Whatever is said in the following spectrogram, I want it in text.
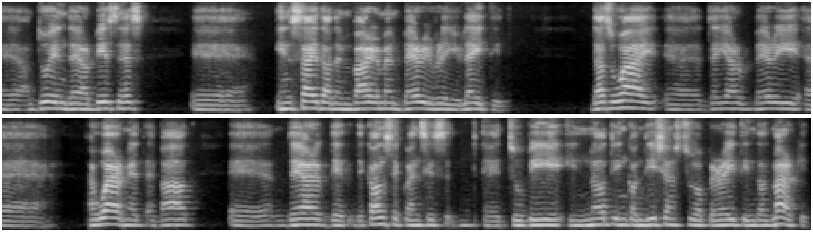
uh, doing their business uh, inside that environment very regulated. That's why they are very aware about uh, there the, the consequences uh, to be in not in conditions to operate in that market.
